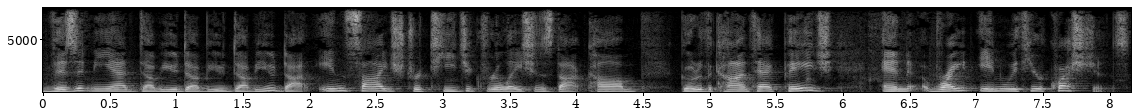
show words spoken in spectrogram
visit me at www.insidestrategicrelations.com. Go to the contact page and write in with your questions.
